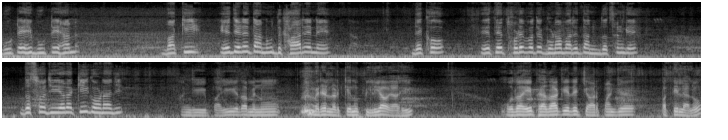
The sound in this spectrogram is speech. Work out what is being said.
ਬੂਟੇ ਹੀ ਬੂਟੇ ਹਨ। ਬਾਕੀ ਇਹ ਜਿਹੜੇ ਤੁਹਾਨੂੰ ਦਿਖਾ ਰਹੇ ਨੇ, ਦੇਖੋ, ਇਹ ਤੇ ਥੋੜੇ ਬਹੁਤੇ ਗੁਣਾ ਬਾਰੇ ਤੁਹਾਨੂੰ ਦੱਸਣਗੇ। ਦੱਸੋ ਜੀ, ਇਹਦਾ ਕੀ ਗੁਣ ਹੈ ਜੀ? ਹਾਂਜੀ ਭਾਜੀ, ਇਹਦਾ ਮੈਨੂੰ ਮੇਰੇ ਲੜਕੇ ਨੂੰ ਪੀਲੀਆ ਹੋਇਆ ਸੀ। ਉਹਦਾ ਇਹ ਫਾਇਦਾ ਕਿ ਇਹਦੇ 4-5 ਪੱਤੇ ਲੈ ਲਓ।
